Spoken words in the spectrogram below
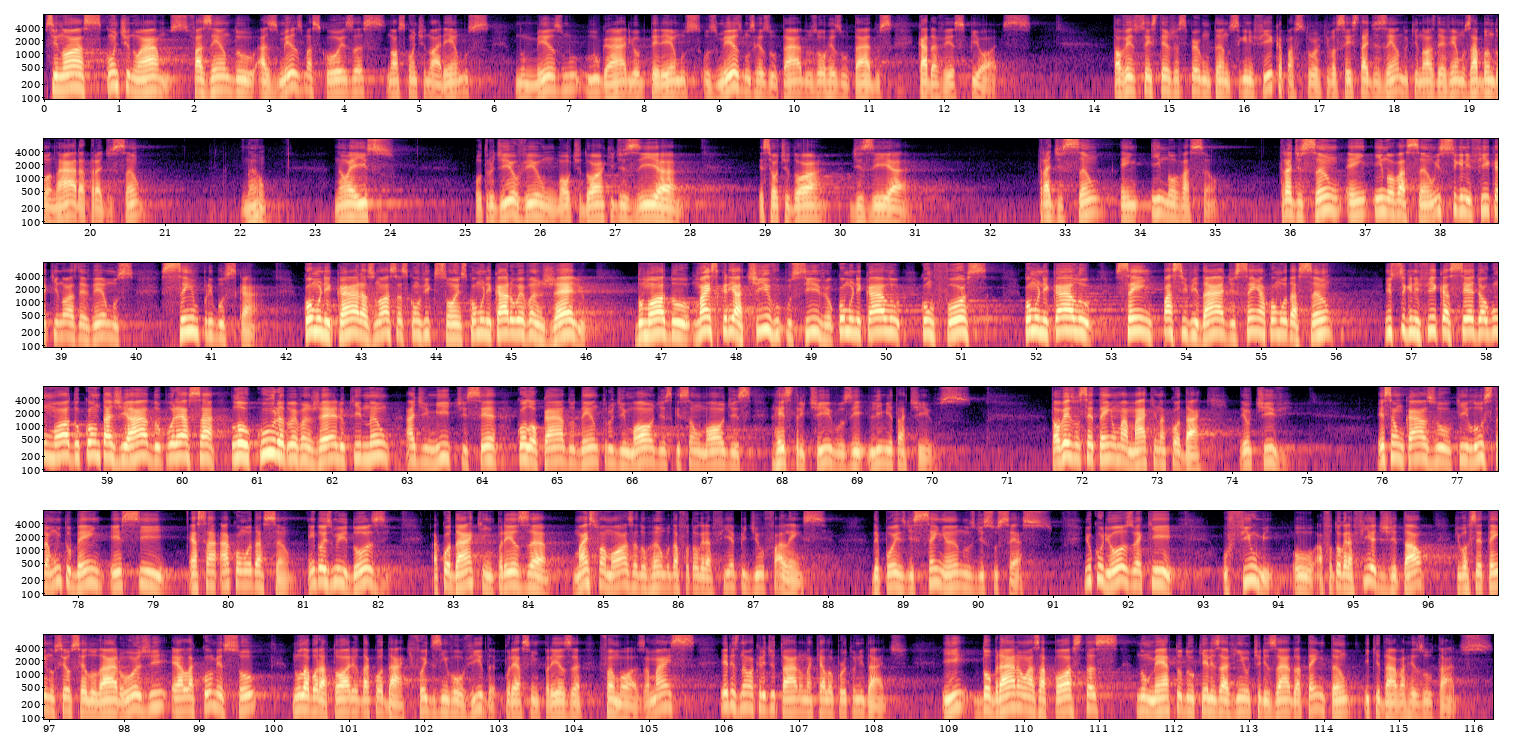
Se nós continuarmos fazendo as mesmas coisas, nós continuaremos no mesmo lugar e obteremos os mesmos resultados ou resultados cada vez piores. Talvez você esteja se perguntando: significa, pastor, que você está dizendo que nós devemos abandonar a tradição? Não, não é isso. Outro dia eu vi um outdoor que dizia: esse outdoor dizia tradição em inovação tradição em inovação. Isso significa que nós devemos sempre buscar comunicar as nossas convicções, comunicar o Evangelho do modo mais criativo possível, comunicá-lo com força, comunicá-lo sem passividade, sem acomodação. Isso significa ser de algum modo contagiado por essa loucura do Evangelho que não admite ser colocado dentro de moldes que são moldes restritivos e limitativos. Talvez você tenha uma máquina Kodak, eu tive. Esse é um caso que ilustra muito bem esse, essa acomodação. Em 2012, a Kodak, empresa mais famosa do ramo da fotografia, pediu falência, depois de 100 anos de sucesso. E o curioso é que o filme ou a fotografia digital que você tem no seu celular hoje, ela começou no laboratório da Kodak, foi desenvolvida por essa empresa famosa, mas eles não acreditaram naquela oportunidade e dobraram as apostas no método que eles haviam utilizado até então e que dava resultados.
